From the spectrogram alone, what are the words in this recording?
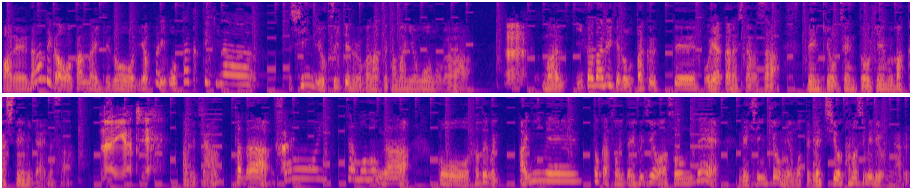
あれ、なんでかはわかんないけど、やっぱりオタク的な心理をついてるのかなってたまに思うのが、うん。まあ、言い方悪いけどオタクって親からしたらさ、勉強、戦闘、ゲームばっかしてみたいなさ、なりがちね。あるじゃんただ、そういったものが、こう、例えばアニメとかそういった FGO を遊んで、歴史に興味を持って歴史を楽しめるようになる。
